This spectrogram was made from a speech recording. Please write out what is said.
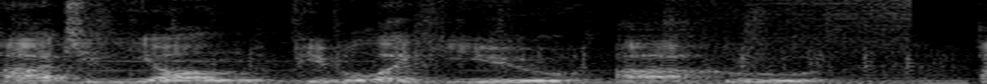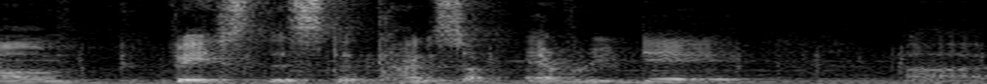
uh, to young people like you uh, who um, face this kind of stuff every day uh,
